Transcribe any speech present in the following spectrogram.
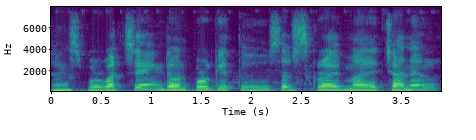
Thanks for watching. Don't forget to subscribe my channel.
